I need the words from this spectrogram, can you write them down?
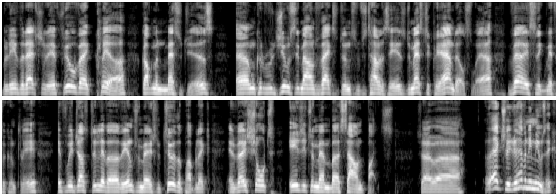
believe that actually a few very clear government messages um, could reduce the amount of accidents and fatalities domestically and elsewhere very significantly if we just deliver the information to the public in very short, easy to remember sound bites. So, uh, actually, do you have any music?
